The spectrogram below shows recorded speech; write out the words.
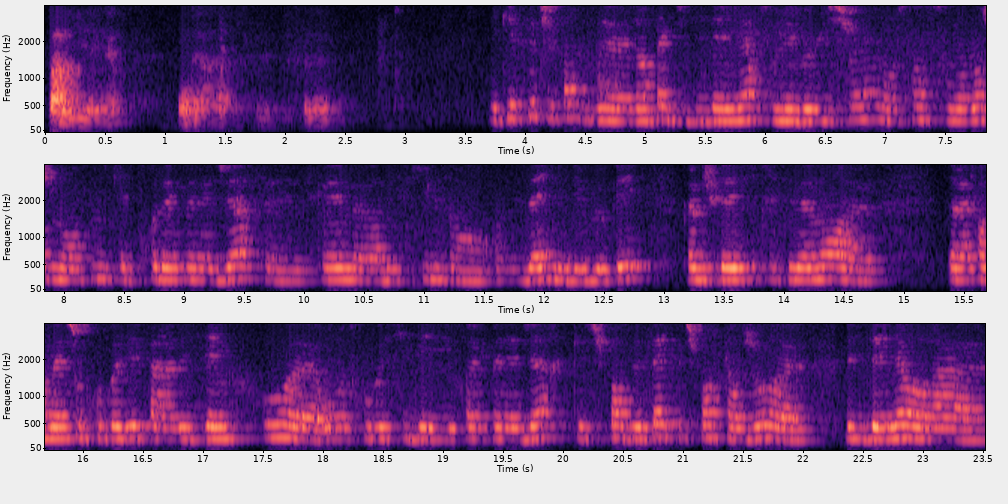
par les designers. On verra ce que ça donne. Et qu'est-ce que tu penses de l'impact du designer, son évolution, dans le sens où maintenant je me rends compte qu'être product manager, c'est quand même avoir des skills en, design, les développer. Comme tu l'as dit précédemment, euh, dans la formation proposée par le Design Crew, euh, on retrouve aussi des product managers. Qu'est-ce que tu penses de ça? Est-ce que tu penses qu'un jour, euh, le designer aura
